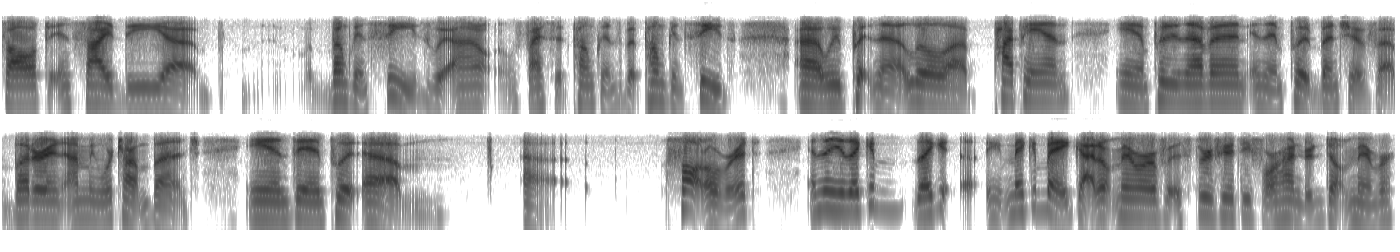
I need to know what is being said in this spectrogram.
salt inside the uh, pumpkin seeds. I don't know if I said pumpkins, but pumpkin seeds. Uh, we put in a little uh, pie pan and put it in the oven, and then put a bunch of uh, butter in. I mean, we're talking bunch, and then put um, uh, salt over it, and then you like it, like it, uh, make it bake. I don't remember if it was 350, 400. Don't remember.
